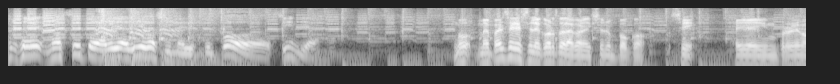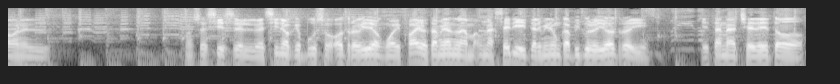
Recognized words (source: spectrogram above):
No sé, no sé todavía, Diego, si me disculpó Cintia. Bo- Me parece que se le cortó la conexión un poco. Sí, ahí hay un problema con el. No sé si es el vecino que puso otro video en Wi-Fi o está mirando una, una serie y termina un capítulo y otro y, y está en HD todo.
